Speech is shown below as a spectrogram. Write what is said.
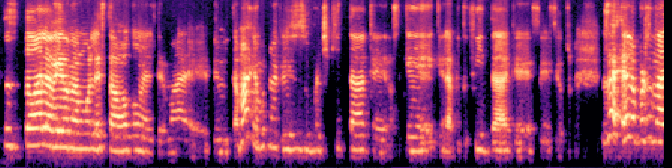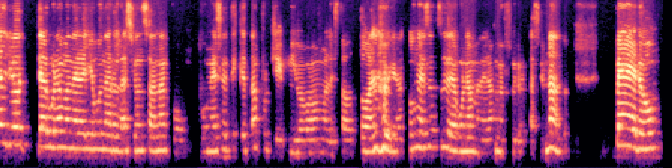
Entonces, toda la vida me ha molestado con el tema de, mi tamaño. Bueno, que yo soy súper chiquita, que no sé qué, que la pitufita, que ese, ese otro. Entonces, en lo personal, yo de alguna manera llevo una relación sana con, con esa etiqueta porque mi papá me ha molestado toda la vida con eso, entonces de alguna manera me fui relacionando. Pero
